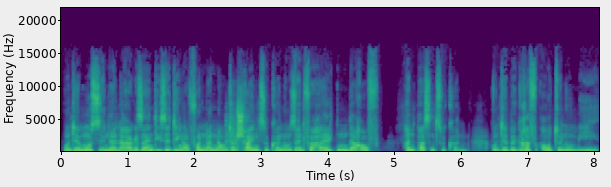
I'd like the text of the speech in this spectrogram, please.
Und er muss in der Lage sein, diese Dinge voneinander unterscheiden zu können, um sein Verhalten darauf anpassen zu können. Und der Begriff Autonomie,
